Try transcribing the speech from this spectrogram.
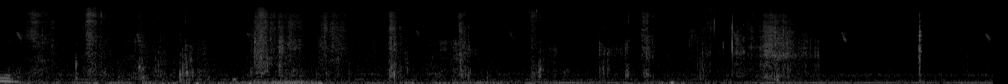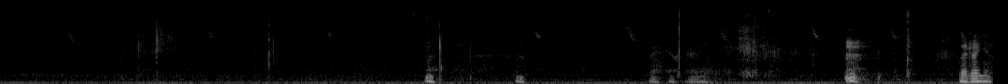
เปิดไว้วยัง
